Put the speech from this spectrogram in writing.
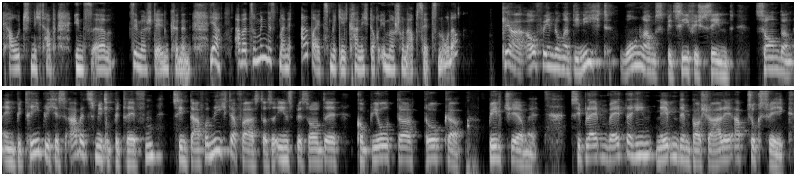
Couch nicht habe ins äh, Zimmer stellen können. Ja, aber zumindest meine Arbeitsmittel kann ich doch immer schon absetzen, oder? Klar, Aufwendungen, die nicht wohnraumspezifisch sind, sondern ein betriebliches Arbeitsmittel betreffen, sind davon nicht erfasst. Also insbesondere Computer, Drucker, Bildschirme. Sie bleiben weiterhin neben dem Pauschale abzugsfähig.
